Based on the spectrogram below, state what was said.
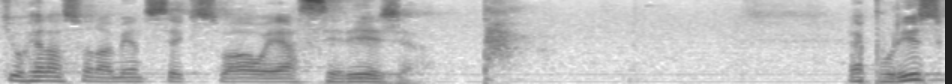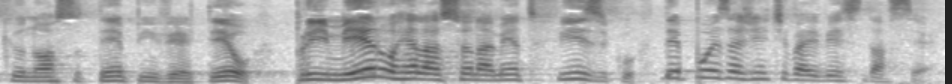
que o relacionamento sexual é a cereja é por isso que o nosso tempo inverteu. Primeiro o relacionamento físico, depois a gente vai ver se dá certo.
